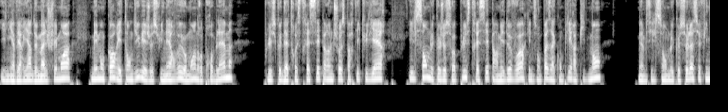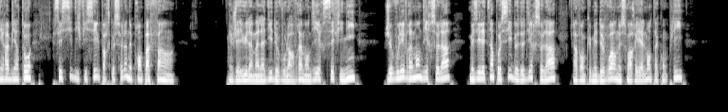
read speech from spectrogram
Il n'y avait rien de mal chez moi, mais mon corps est tendu et je suis nerveux au moindre problème. Plus que d'être stressé par une chose particulière, il semble que je sois plus stressé par mes devoirs qui ne sont pas accomplis rapidement. Même s'il semble que cela se finira bientôt, c'est si difficile parce que cela ne prend pas fin. J'ai eu la maladie de vouloir vraiment dire c'est fini. Je voulais vraiment dire cela, mais il est impossible de dire cela avant que mes devoirs ne soient réellement accomplis.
